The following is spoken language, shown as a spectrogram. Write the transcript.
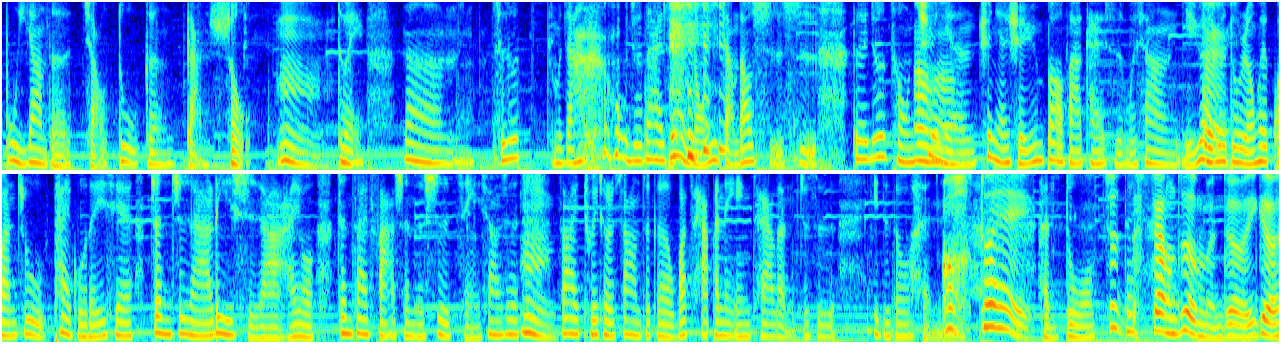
不一样的角度跟感受。嗯，对。那其实怎么讲？我觉得还是很容易讲到时事。对，就是从去年、嗯、去年学运爆发开始，我想也越来越多人会关注泰国的一些政治啊、历史啊，还有正在发生的事情，像是在 Twitter 上这个 What's happening in Thailand，就是一直都很哦，对，很多，就非常热门的一个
